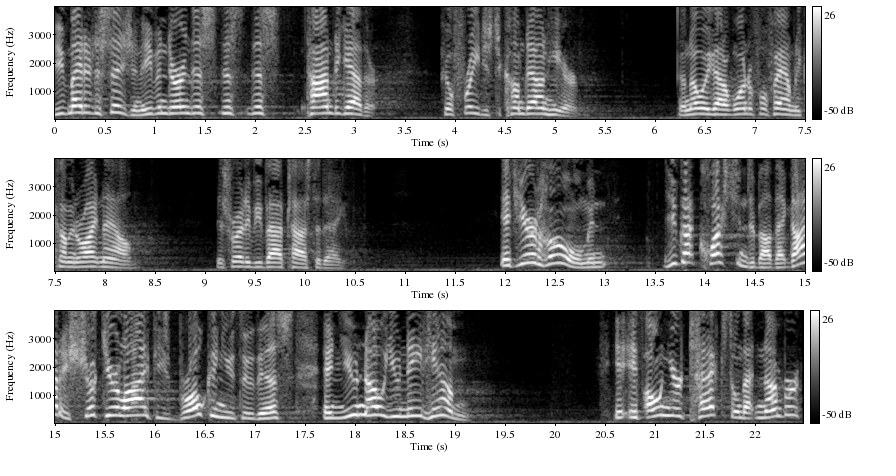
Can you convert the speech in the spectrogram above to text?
you've made a decision, even during this, this, this time together, feel free just to come down here. I know we got a wonderful family coming right now that's ready to be baptized today. If you're at home and you've got questions about that, God has shook your life, He's broken you through this, and you know you need Him. If on your text, on that number,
